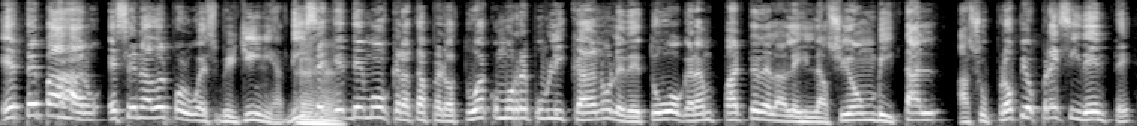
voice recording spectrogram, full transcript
este pájaro es senador por West Virginia. Dice Ajá. que es demócrata, pero actúa como republicano. Le detuvo gran parte de la legislación vital a su propio presidente,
